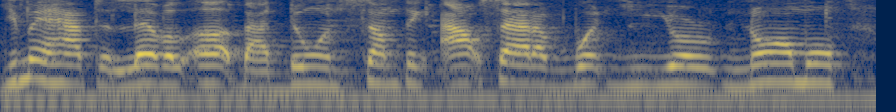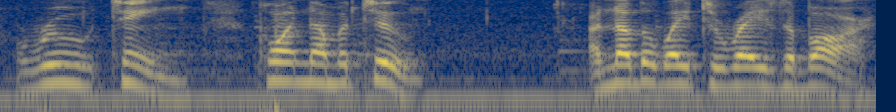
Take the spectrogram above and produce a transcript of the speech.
You may have to level up by doing something outside of what you, your normal routine. Point number two Another way to raise the bar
